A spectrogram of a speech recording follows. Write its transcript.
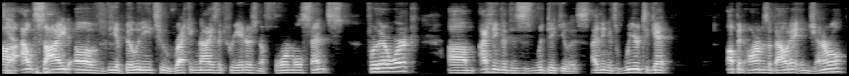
Uh, outside of the ability to recognize the creators in a formal sense for their work, um, I think that this is ridiculous. I think it's weird to get up in arms about it in general.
